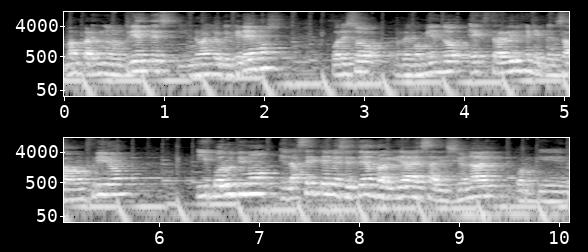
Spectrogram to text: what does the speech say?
van perdiendo nutrientes y no es lo que queremos. Por eso recomiendo extra virgen y prensado en frío. Y por último, el aceite MST en realidad es adicional porque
